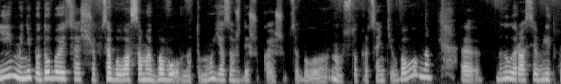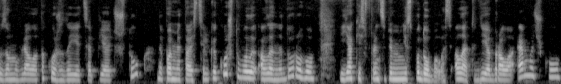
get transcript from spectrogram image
і мені подобається, щоб це була саме бавовна. Тому я завжди шукаю, щоб це було ну, 100% бавовна. Е, Минулий раз я влітку замовляла також, здається, 5 штук. Не пам'ятаю, стільки коштували, але недорого. І якість, в принципі, мені сподобалась. Але тоді я брала емочку,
